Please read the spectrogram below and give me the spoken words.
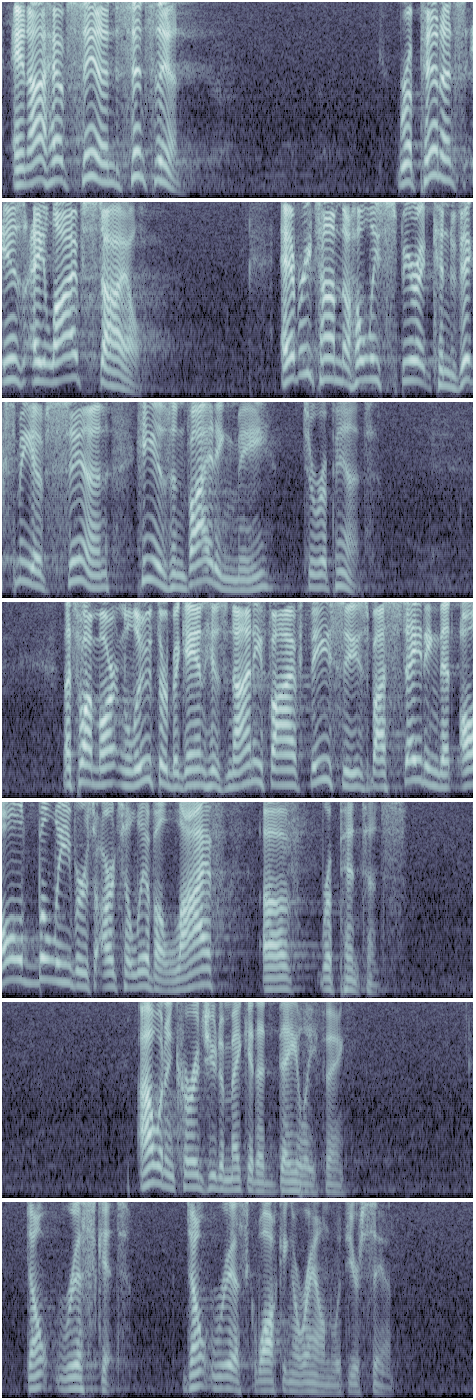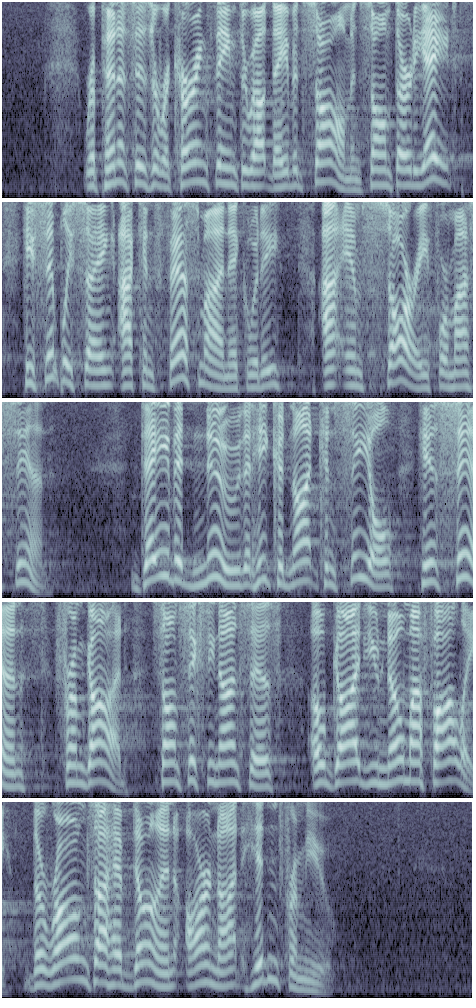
and I have sinned since then. Repentance is a lifestyle. Every time the Holy Spirit convicts me of sin, He is inviting me to repent. That's why Martin Luther began his 95 Theses by stating that all believers are to live a life of repentance. I would encourage you to make it a daily thing. Don't risk it. Don't risk walking around with your sin. Repentance is a recurring theme throughout David's psalm. In Psalm 38, he's simply saying, I confess my iniquity. I am sorry for my sin. David knew that he could not conceal his sin from God. Psalm 69 says, Oh God, you know my folly. The wrongs I have done are not hidden from you.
